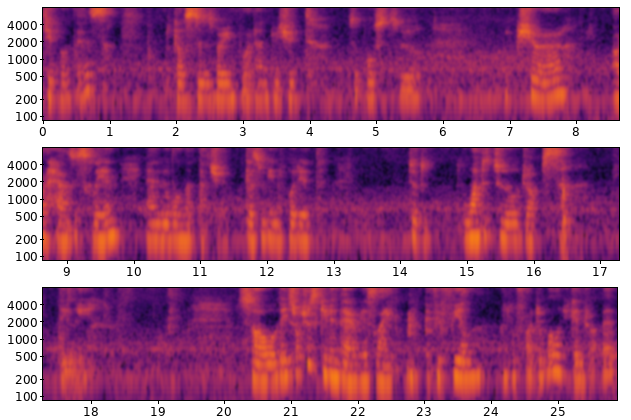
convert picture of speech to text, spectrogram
tip of this because this is very important. You should supposed to make sure our hands is clean and we will not touch it. Because we're gonna put it to, to one to two drops daily. So the instructions given there is like if you feel uncomfortable you can drop it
